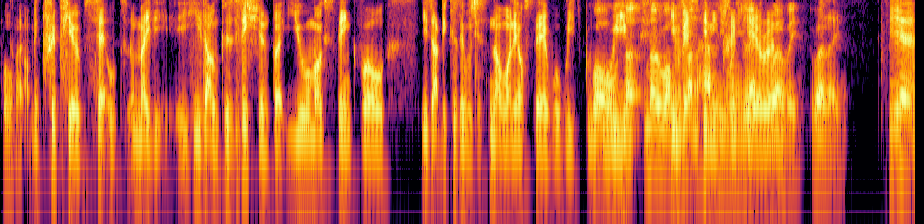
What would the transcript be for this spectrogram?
fullback. I mean, Trippier settled and made it his own position, but you almost think, well, is that because there was just no one else there? Will we? Well, we no, no one was investing in he left, Trippier were, we, were they? yeah.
